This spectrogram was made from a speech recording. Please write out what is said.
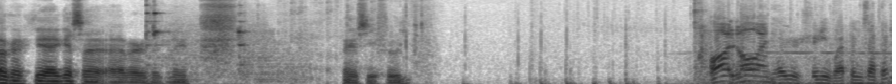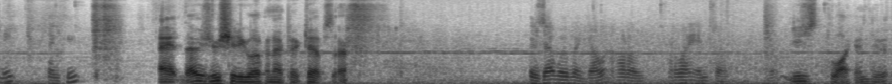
Okay, yeah, I guess I, I have everything here. There's seafood. Oh, line! Throw your shitty weapons up at me. Thank you. Alright, that was your shitty weapon I picked up, so. Is that where we're going? Hold on. How do I enter? You just walk into it.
